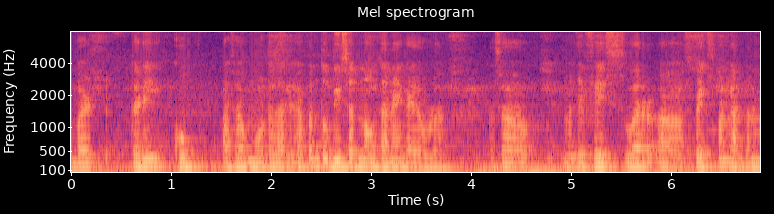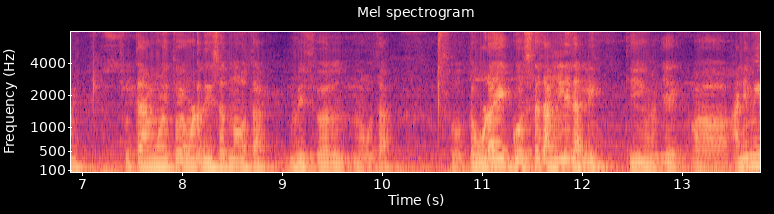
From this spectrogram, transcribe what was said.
बट तरी खूप असा मोठा झालेला पण तो दिसत नव्हता नाही का एवढं. असं म्हणजे फेसवर स्पेक्स पण घालतो ना मी. सो त्यामुळे तो एवढा दिसत नव्हता विज्युअल नव्हता. सो तेवढा एक गोष्ट चांगली झाली की म्हणजे आणि मी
